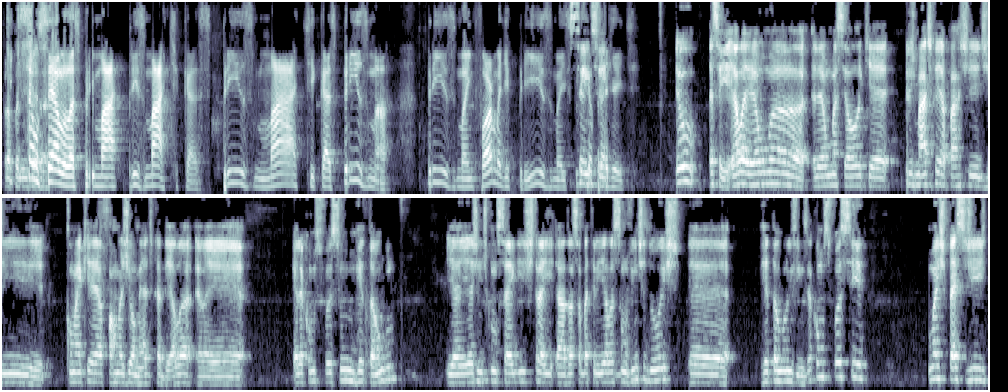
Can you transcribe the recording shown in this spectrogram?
para poder. Que são gerar... células prismáticas? Prismáticas, prisma, prisma em forma de prisma. Explica sim, pra sim. gente. Eu, assim, ela é uma, ela é uma célula que é prismática e a parte de como é que é a forma geométrica dela, ela é, ela é como se fosse um retângulo e aí a gente consegue extrair, a nossa bateria, elas são 22 é, retângulos. É como se fosse uma espécie de.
